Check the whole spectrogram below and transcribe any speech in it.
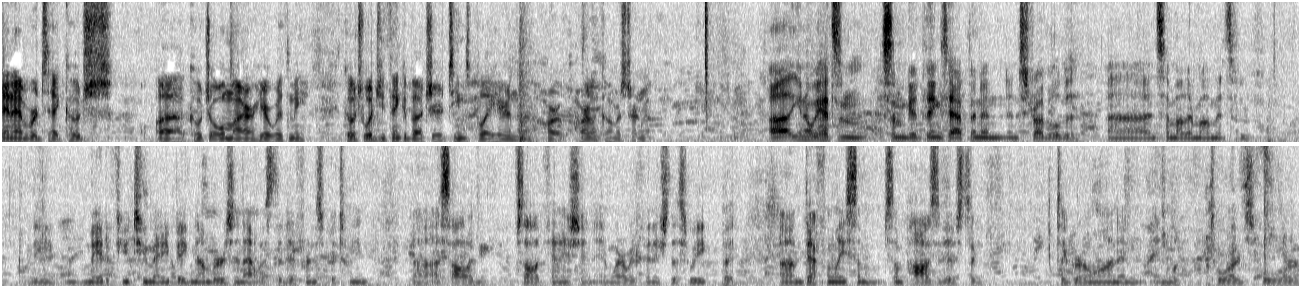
St. Edwards head coach, uh, Coach Olmeyer, here with me. Coach, what did you think about your team's play here in the Heartland Conference tournament? Uh, you know, we had some some good things happen and, and struggled uh, in some other moments. We've we made a few too many big numbers, and that was the difference between uh, a solid solid finish and, and, where we finished this week. But um, definitely some some positives to to grow on and, and look towards for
